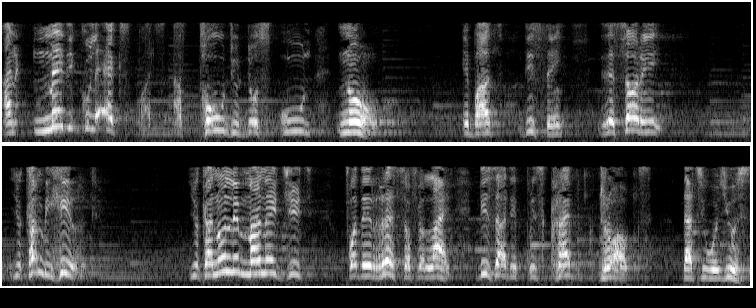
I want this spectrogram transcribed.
And medical experts have told you, those who know about this thing, they say, sorry, you can't be healed. You can only manage it for the rest of your life. These are the prescribed drugs that you will use.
